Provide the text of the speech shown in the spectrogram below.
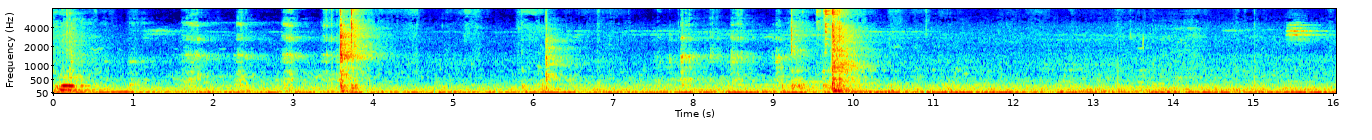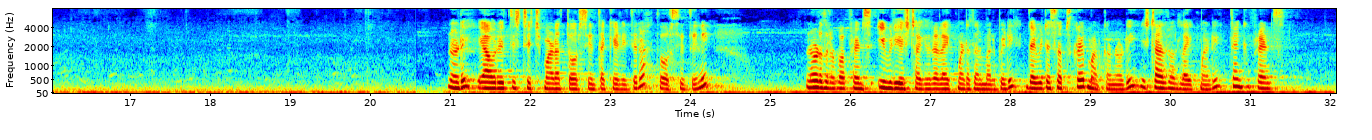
Mm-hmm. ನೋಡಿ, ಯಾವ ರೀತಿ ಸ್ಟಿಚ್ ಮಾಡೋದು ತೋರಿಸಿ ಅಂತ ಕೇಳಿದ್ದೀರಾ? ತೋರಿಸಿದ್ದೀನಿ. ನೋಡಿದ್ರಪ್ಪ ಫ್ರೆಂಡ್ಸ್ ಈ ವಿಡಿಯೋ ಇಷ್ಟ ಆಗಿದ್ರೆ ಲೈಕ್ ಮಾಡೋದನ್ನು ಮರಿಬೇಡಿ. ದಯವಿಟ್ಟು ಸಬ್ಸ್ಕ್ರೈಬ್ ಮಾಡ್ಕೊಂಡು ನೋಡಿ. ಇಷ್ಟ ಆದರೂ ಒಂದು ಲೈಕ್ ಮಾಡಿ. Thank you friends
